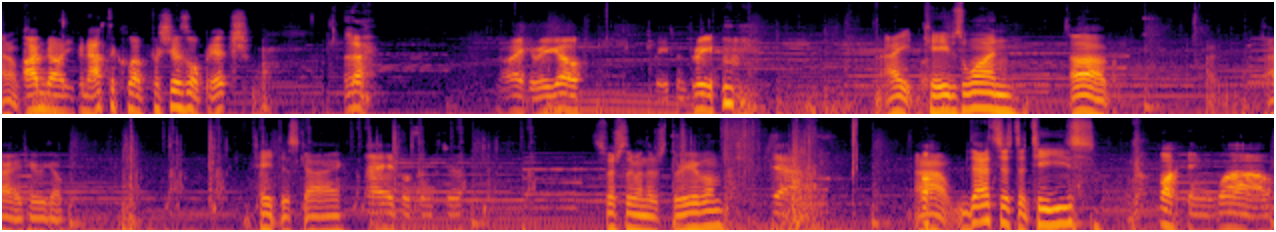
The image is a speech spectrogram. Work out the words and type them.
I don't I'm not even at the club for shizzle, bitch. Ugh. Alright, here we go. Basement 3. Alright, caves one. Uh. Alright, here we go. Hate this guy. I hate those things too. Especially when there's three of them. Yeah. Ah, that's just a tease. Fucking wow.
